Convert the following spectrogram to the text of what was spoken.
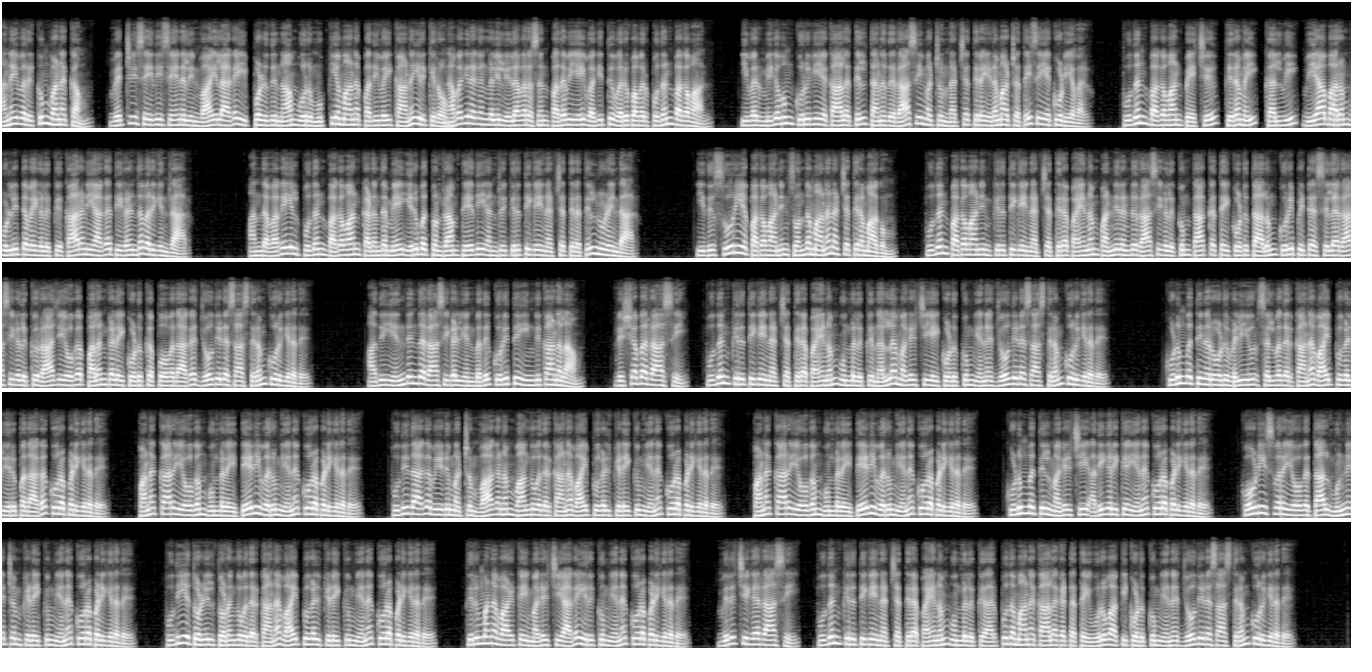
அனைவருக்கும் வணக்கம். வெற்றி செய்தி சேனலின் வாயிலாக இப்பொழுது நாம் ஒரு முக்கியமான பதிவை காண இருக்கிறோம். நவகிரகங்களில் இளவரசன் பதவியை வகித்து வருபவர் புதன் பகவான். இவர் மிகவும் குறுகிய காலத்தில் தனது ராசி மற்றும் நட்சத்திர இடமாற்றத்தை செய்யக்கூடியவர். புதன் பகவான் பேச்சு திறமை கல்வி வியாபாரம் உள்ளிட்டவைகளுக்கு காரணியாக திகழ்ந்து வருகின்றார். அந்த வகையில் புதன் பகவான் கடந்த மே இருபத்தொன்றாம் தேதி அன்று கிருத்திகை நட்சத்திரத்தில் நுழைந்தார். இது சூரிய பகவானின் சொந்தமான நட்சத்திரமாகும். புதன் பகவானின் கிருத்திகை நட்சத்திர பயணம் பன்னிரண்டு ராசிகளுக்கும் தாக்கத்தை கொடுத்தாலும் குறிப்பிட்ட சில ராசிகளுக்கு ராஜயோக பலன்களை கொடுக்கப் போவதாக ஜோதிட சாஸ்திரம் கூறுகிறது. அது எந்தெந்த ராசிகள் என்பது குறித்து இங்கு காணலாம். ரிஷப ராசி புதன் கிருத்திகை நட்சத்திர பயணம் உங்களுக்கு நல்ல மகிழ்ச்சியை கொடுக்கும் என ஜோதிட சாஸ்திரம் கூறுகிறது. குடும்பத்தினரோடு வெளியூர் செல்வதற்கான வாய்ப்புகள் இருப்பதாக கூறப்படுகிறது. பணக்கார யோகம் உங்களை தேடி வரும் என கூறப்படுகிறது. புதிதாக வீடு மற்றும் வாகனம் வாங்குவதற்கான வாய்ப்புகள் கிடைக்கும் என கூறப்படுகிறது. பணக்கார யோகம் உங்களை தேடி வரும் என கூறப்படுகிறது. குடும்பத்தில் மகிழ்ச்சி அதிகரிக்க என கூறப்படுகிறது. கோடீஸ்வர யோகத்தால் முன்னேற்றம் கிடைக்கும் என கூறப்படுகிறது. புதிய தொழில் தொடங்குவதற்கான வாய்ப்புகள் கிடைக்கும் என கூறப்படுகிறது. திருமண வாழ்க்கை மகிழ்ச்சியாக இருக்கும் என கூறப்படுகிறது. விருச்சிக ராசி. புதன் கிருத்திகை நட்சத்திர பயணம் உங்களுக்கு அற்புதமான காலகட்டத்தை உருவாக்கிக் கொடுக்கும் என ஜோதிட சாஸ்திரம் கூறுகிறது.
